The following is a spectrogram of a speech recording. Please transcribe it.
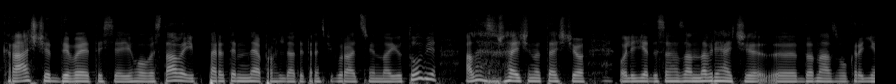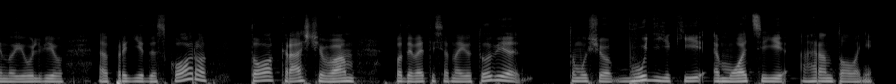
краще дивитися його вистави і перед тим не проглядати трансфігурацію на Ютубі. Але зважаючи на те, що Олів'є де Сагазан навряд чи е, до нас в Україну і у Львів е, приїде скоро, то краще вам подивитися на Ютубі, тому що будь-які емоції гарантовані.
